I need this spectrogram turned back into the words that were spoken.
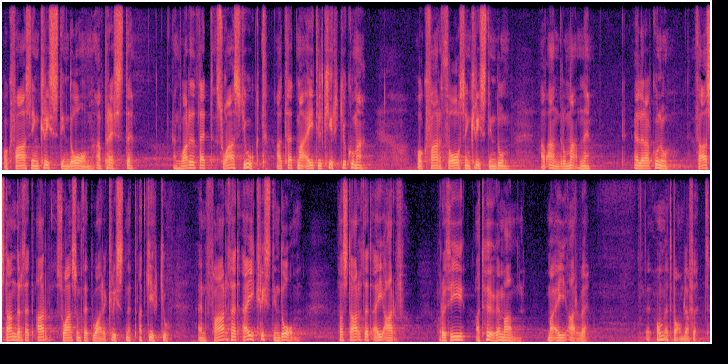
och fa sin kristendom av präste. En varð þetta sva sjúkt att ett ma ej till kirkju komma och far så sin kristendom av andra manne eller av kunu. för standard ett arv så som det vare kristnet att kirkju, en far det ej kristendom för startet ej arv för att höge man må ej arve eh, om ett barn blir fött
